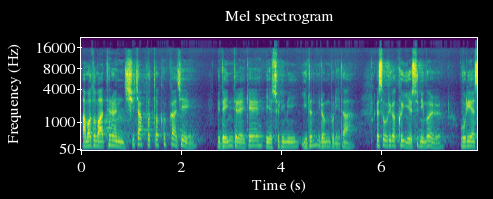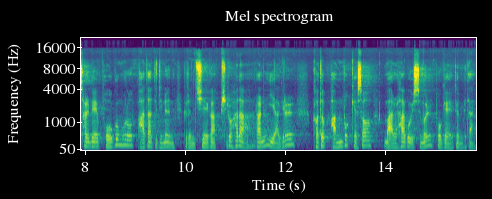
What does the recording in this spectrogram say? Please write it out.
아마도 마태는 시작부터 끝까지 유대인들에게 예수님이 이런 이런 분이다. 그래서 우리가 그 예수님을 우리의 삶의 복음으로 받아들이는 그런 지혜가 필요하다라는 이야기를 거듭 반복해서 말하고 있음을 보게 됩니다.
